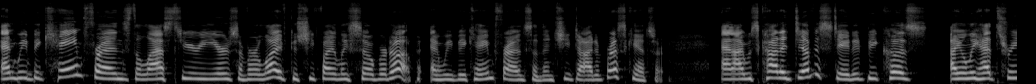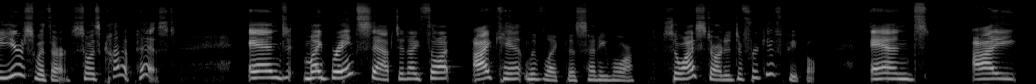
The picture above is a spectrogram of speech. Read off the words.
And we became friends the last three years of her life because she finally sobered up and we became friends. And then she died of breast cancer. And I was kind of devastated because I only had three years with her. So I was kind of pissed. And my brain snapped and I thought, I can't live like this anymore. So I started to forgive people. And I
